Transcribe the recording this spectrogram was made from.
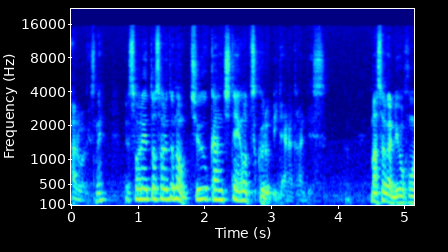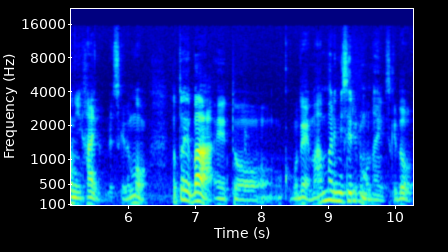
あるわけですね。それとそれとの中間地点を作るみたいな感じです。まあそれが両方に入るんですけども例えば、えーと、ここで、まあ、んまり見せれるもないんですけど、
